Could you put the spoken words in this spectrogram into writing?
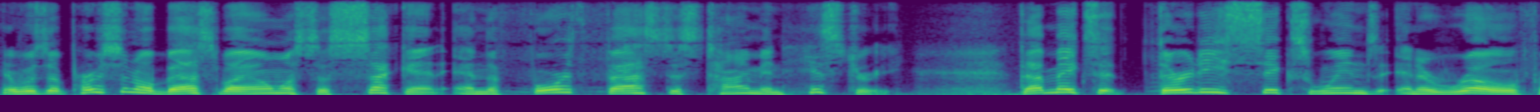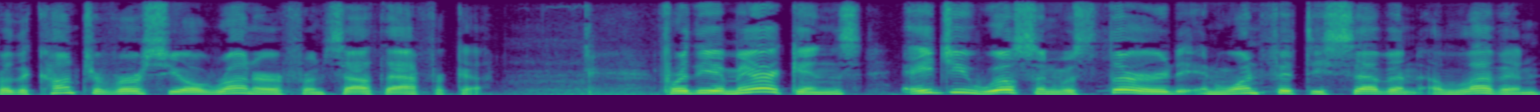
It was a personal best by almost a second and the fourth fastest time in history. That makes it 36 wins in a row for the controversial runner from South Africa. For the Americans, Ajeé Wilson was third in 157.11,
